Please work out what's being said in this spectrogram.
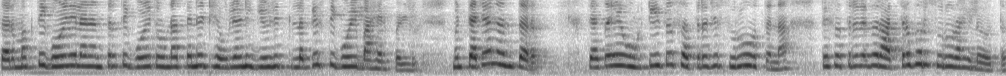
तर मग ती गोळी दिल्यानंतर ती गोळी तोंडात त्याने ठेवली आणि गिळीत लगेच ती गोळी बाहेर पडली. मग त्याच्यानंतर त्याचं हे उलटीचं सत्र जे सुरू होतं ना ते सत्र त्याचं रात्रभर सुरू राहिलं होतं.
